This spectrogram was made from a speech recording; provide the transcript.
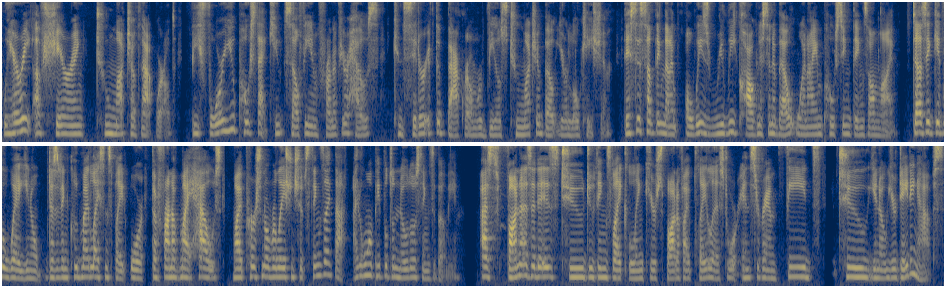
wary of sharing too much of that world. Before you post that cute selfie in front of your house, consider if the background reveals too much about your location. This is something that I'm always really cognizant about when I am posting things online. Does it give away, you know, does it include my license plate or the front of my house, my personal relationships, things like that? I don't want people to know those things about me. As fun as it is to do things like link your Spotify playlist or Instagram feeds to, you know, your dating apps,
